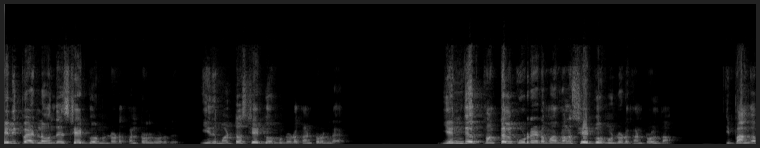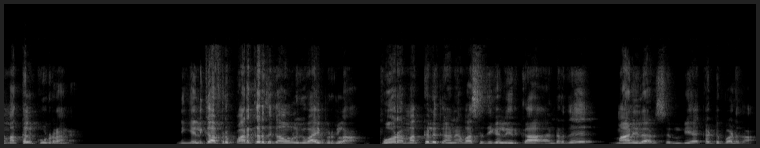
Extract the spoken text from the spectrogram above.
ஹெலிபேட்ல வந்து ஸ்டேட் கவர்மெண்டோட கண்ட்ரோல் வருது. இது மட்டும் ஸ்டேட் கவர்மெண்டோட கண்ட்ரோல் இல்ல எங்க மக்கள் கூடுற இடமா இருந்தாலும் ஸ்டேட் கவர்மெண்டோட கண்ட்ரோல் தான். இப்போ அங்க மக்கள் கூடுறாங்க. நீங்க ஹெலிகாப்டர் பறக்கிறதுக்கு அவங்களுக்கு வாய்ப்பு இருக்கலாம். போற மக்களுக்கான வசதிகள் இருக்கான்றது மாநில அரசினுடைய கட்டுப்பாடு தான்.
